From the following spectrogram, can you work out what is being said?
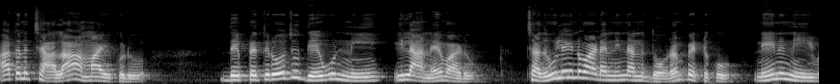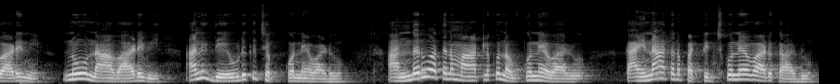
అతను చాలా అమాయకుడు. దే ప్రతిరోజు దేవుణ్ణి ఇలా అనేవాడు చదువులేని వాడని నన్ను దూరం పెట్టుకు నేను నీ వాడిని నువ్వు నా వాడివి అని దేవుడికి చెప్పుకునేవాడు. అందరూ అతని మాటలకు నవ్వుకునేవారు. అయినా అతను పట్టించుకునేవాడు కాదు.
